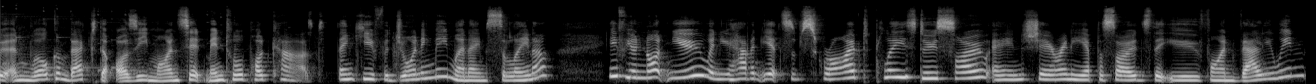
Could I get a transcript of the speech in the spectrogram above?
and welcome back to the Aussie Mindset Mentor podcast. Thank you for joining me. My name's Selena. If you're not new and you haven't yet subscribed, please do so and share any episodes that you find value in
